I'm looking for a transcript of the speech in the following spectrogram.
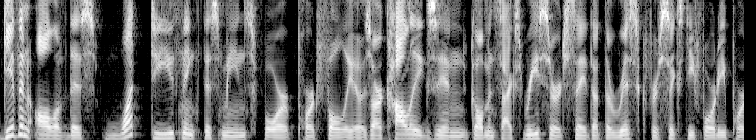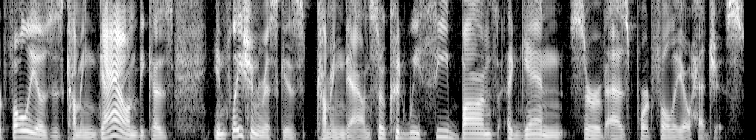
Given all of this, what do you think this means for portfolios? Our colleagues in Goldman Sachs research say that the risk for 60 40 portfolios is coming down because inflation risk is coming down. So, could we see bonds again serve as portfolio hedges?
